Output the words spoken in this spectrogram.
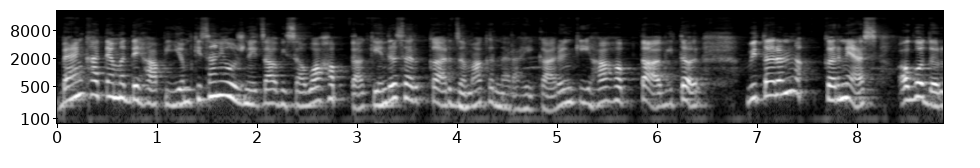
बँक खात्यामध्ये हा पी एम किसान योजनेचा विसावा हप्ता केंद्र सरकार जमा करणार आहे. कारण की हा हप्ता वितर वितरण करण्यास अगोदर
